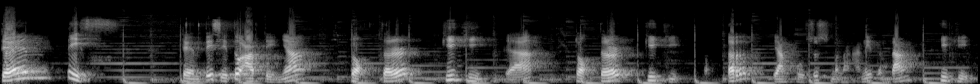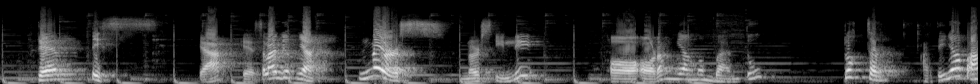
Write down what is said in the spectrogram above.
Dentist. Dentist itu artinya dokter gigi ya, dokter gigi. Dokter yang khusus menangani tentang gigi. Dentist. Ya, oke. Selanjutnya, nurse. Nurse ini oh, orang yang membantu dokter. Artinya apa?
